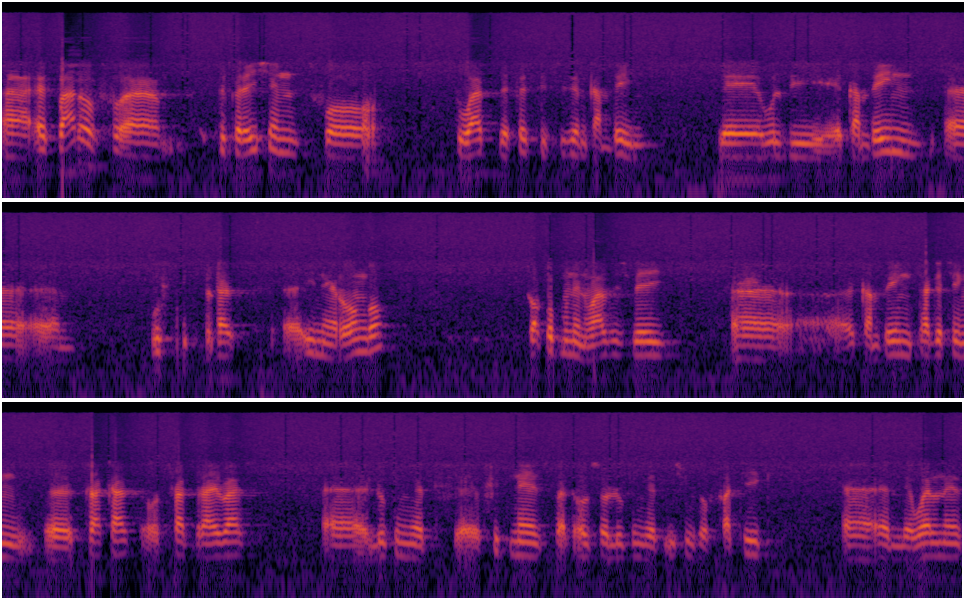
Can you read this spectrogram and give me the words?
Uh, as part of um, preparations for towards the festive season campaign, there will be a campaign uh, um, uh, in Erongo, Swakopmund and Walvis Bay, uh, campaign targeting truckers or truck drivers, looking at fitness, but also looking at issues of fatigue uh, and the wellness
